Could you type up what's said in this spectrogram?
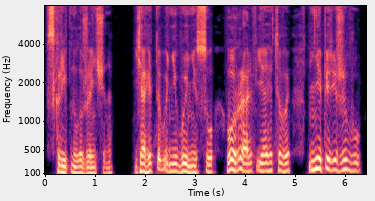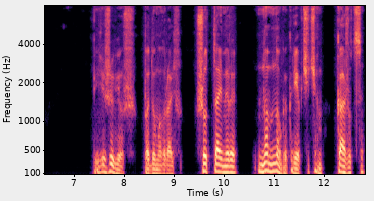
всхлипнула женщина. Я этого не вынесу. О, Ральф, я этого не переживу. Переживешь, подумал Ральф. Шот-таймеры намного крепче, чем кажутся.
